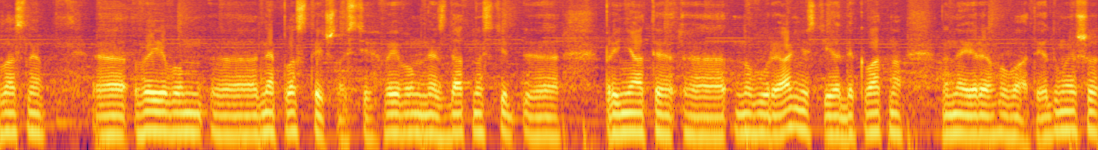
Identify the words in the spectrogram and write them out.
власне виявом е, непластичності, виявом нездатності е, прийняти е, нову реальність і адекватно на неї реагувати. Я думаю, що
